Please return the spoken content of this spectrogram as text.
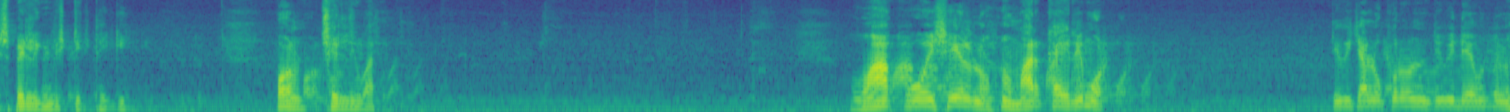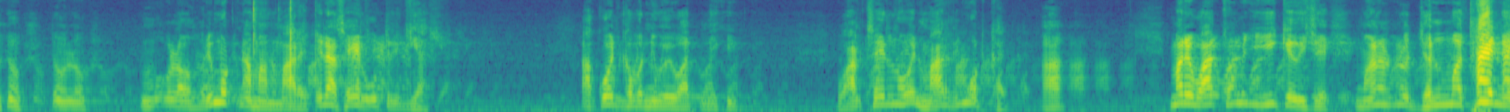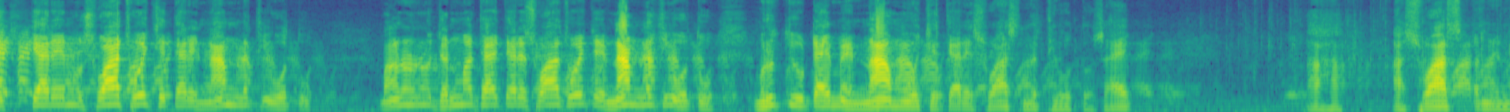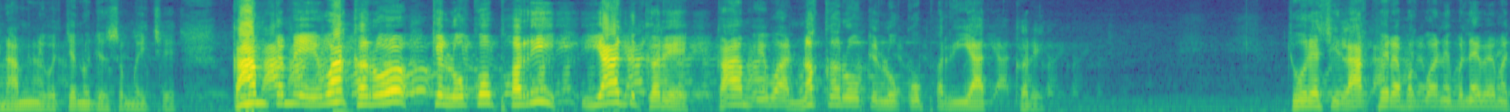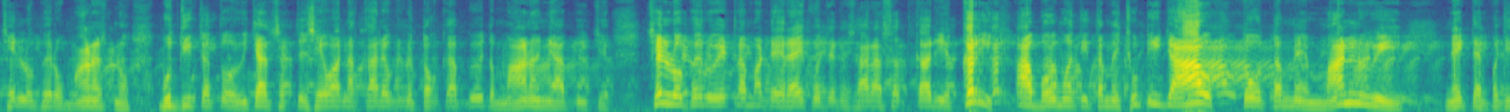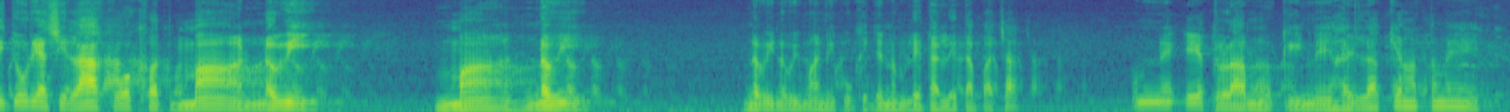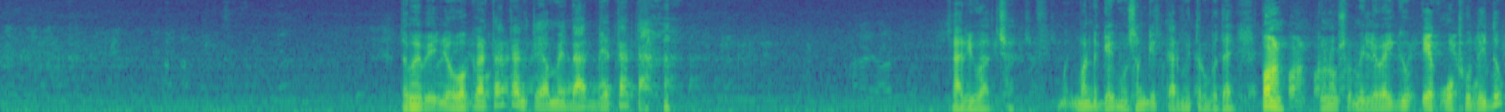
સ્પેલિંગ મિસ્ટેક થઈ ગઈ. પણ છેલ્લી વાત. વાંક હોય સેલનો માર ખાય રિમોટ ટીવી ચાલુ કરો ને ટીવી દે ઓલો રિમોટના માં મારે. એના સેલ ઉતરી ગયા છે. આ કોઈને ખબર નહીં હોય વાત નહીં. વાંક સેલનો હોય ને, માર રિમોટ ખાય. હા. મારે વાત સમજી એ કેવી છે? માણસનો જન્મ થાય ને, ત્યારે એનો શ્વાસ હોય છે, ત્યારે નામ નથી હોતું. માણસનો જન્મ થાય ત્યારે શ્વાસ હોય છે, નામ નથી હોતું. મૃત્યુ ટાઈમે નામ હોય છે ત્યારે શ્વાસ નથી હોતો, સાહેબ. આહા, આ શ્વાસ અને નામની વચ્ચેનો જે સમય છે. કામ તમે એવા કરો કે લોકો ફરી યાદ કરે. કામ એવા ન કરો કે લોકો ફરિયાદ કરે. ચોર્યાસી લાખ ફેરા ભગવાને બનાવ્યા, એમાં છેલ્લો ફેરો માણસનો. બુદ્ધિ તત્વ, વિચાર શક્તિ, સેવાના કાર્યકરને તક આપી હોય તો માણસને આપી છે. છેલ્લો ફેરો એટલા માટે રાખ્યો છે કે સારા સત્કાર્ય કરી આ બહુમતી તમે છૂટી જાઓ તો તમે માનવી. નહીતર પછી ચોર્યાસી લાખ વખત માનવી. માનવી. નવી નવી નવી માની કુખી જન્મ લેતા લેતા પાછા અમને એકલા મૂકીને હાયલા, ક્યાં તમે? તમે બેજો વગાડતા હતા ને તે અમે દાદ દેતા હતા. સારી વાત છે. મને ગમ્યું સંગીતકાર મિત્રો બધા પણ ઘણો સમય લેવાઈ ગયો. એક ઓઠું દઈ દઉં.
